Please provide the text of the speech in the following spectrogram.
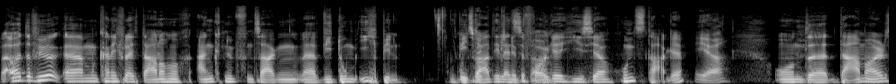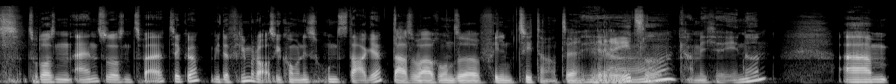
Aber dafür ähm, kann ich vielleicht da noch, noch anknüpfen und sagen, äh, wie dumm ich bin. Und Bitte zwar die letzte knüpfe an. Folge hieß ja Hundstage. Ja. Und äh, damals, 2001, 2002 circa, wie der Film rausgekommen ist, Hundstage. Das war auch unser Filmzitate. Rätsel. Ja, kann mich erinnern. Ähm,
